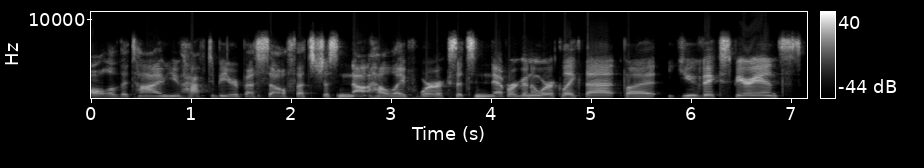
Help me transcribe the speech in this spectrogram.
all of the time you have to be your best self. That's just not how life works. It's never going to work like that. But you've experienced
